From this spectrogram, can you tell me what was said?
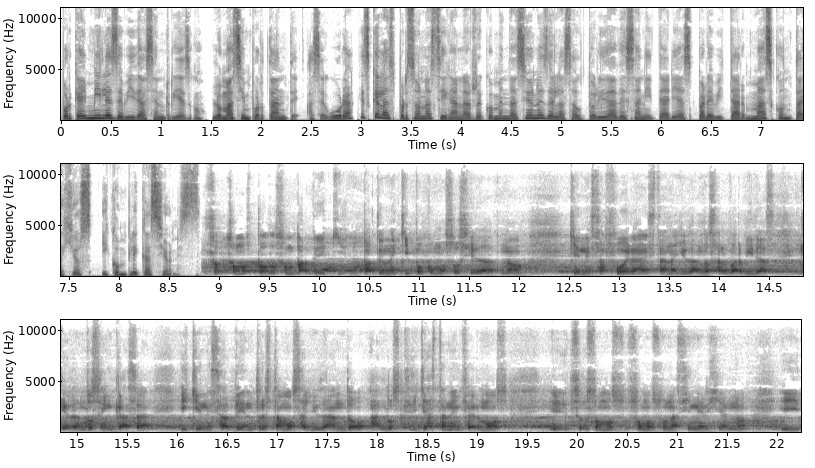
porque hay miles de vidas en riesgo. Lo más importante, asegura, es que las personas sigan las recomendaciones de las autoridades sanitarias para evitar más contagios y complicaciones. Somos todos un parte de, parte de un equipo como sociedad, ¿no? Quienes afuera están ayudando a salvar vidas quedándose en casa y quienes adentro estamos ayudando a los que ya están enfermos, eh, somos, somos una sinergia, ¿no? Y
